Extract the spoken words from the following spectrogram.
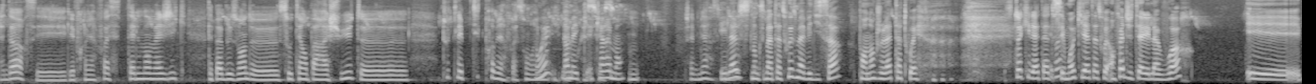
J'adore. C'est les premières fois, c'est tellement magique. T'as pas besoin de sauter en parachute. euh, Toutes les petites premières fois sont vraiment Ouais, non, mais précieuses. carrément. Mm. J'aime bien. Et là, donc ma tatoueuse m'avait dit ça pendant que je la tatouais. c'est toi qui l'as tatoué. C'est moi qui la tatouée. En fait, j'étais allée la voir et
